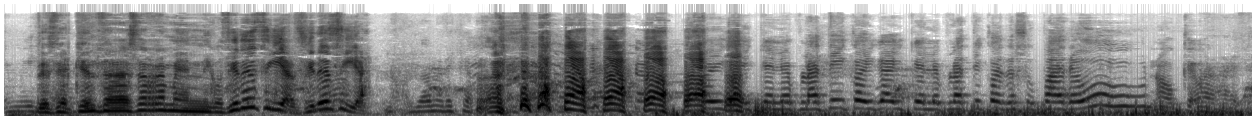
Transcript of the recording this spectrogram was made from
Decía, ¿quién será ese reméndigo? Sí decía, sí decía. No, yo no dije. Oiga, y que le platico, oiga, y que le platico de su padre. Uh, no, qué barbaridad.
